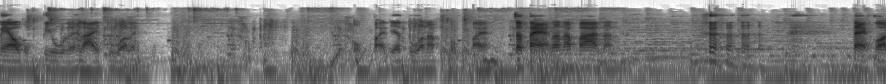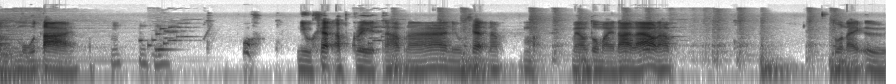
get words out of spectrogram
แมวผมปิวเลยหลายตัวเลย ตบไปเดียตัวนะตบไป จะแตกแล้วนะบ้านนั้น แตกก่อนหมูตายนิวแคทอัปเกรดนะครับนะนิวแคทนะแมวตัวใหม่ได้แล้วนะครับ ตัวไหนเออ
